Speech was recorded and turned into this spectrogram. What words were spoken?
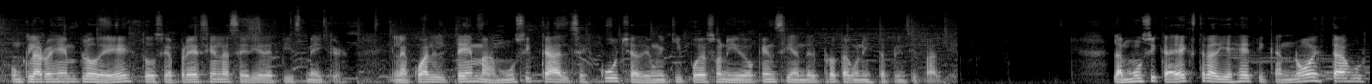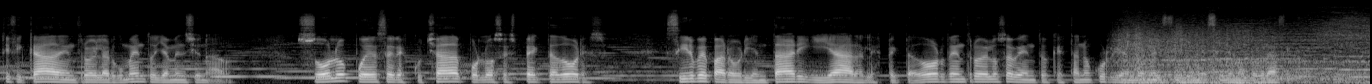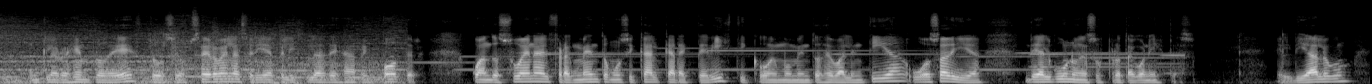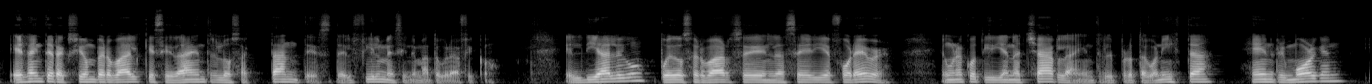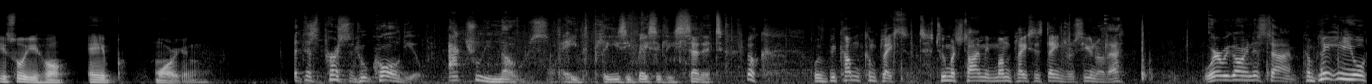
Un claro ejemplo de esto se aprecia en la serie de Peacemaker, en la cual el tema musical se escucha de un equipo de sonido que enciende el protagonista principal. La música extradiegética no está justificada dentro del argumento ya mencionado. Solo puede ser escuchada por los espectadores. Sirve para orientar y guiar al espectador dentro de los eventos que están ocurriendo en el filme cinematográfico. Un claro ejemplo de esto se observa en la serie de películas de Harry Potter, cuando suena el fragmento musical característico en momentos de valentía u osadía de alguno de sus protagonistas. El diálogo es la interacción verbal que se da entre los actantes del filme cinematográfico. El diálogo puede observarse en la serie Forever, en una cotidiana charla entre el protagonista Henry Morgan y su hijo Abe Morgan. This person who called you actually knows. Oh, Abe, please, he basically said it. Look, we've become complacent. Too much time in one place is dangerous, you know that. Where are we going this time? Completely your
